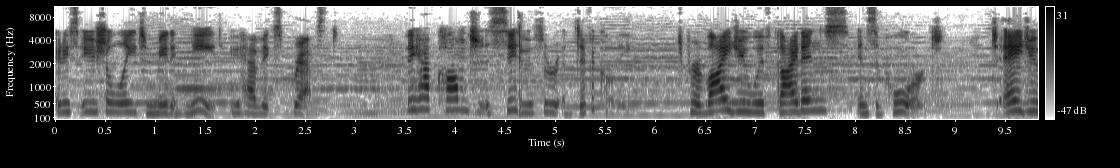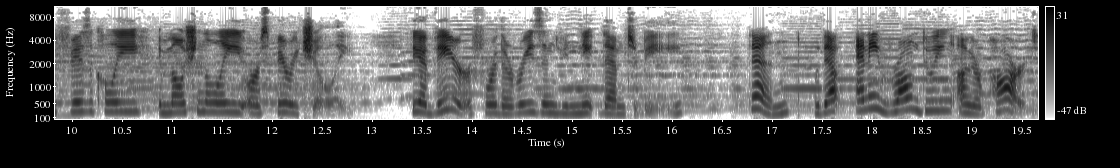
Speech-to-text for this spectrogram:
it is usually to meet a need you have expressed. They have come to assist you through a difficulty, to provide you with guidance and support, to aid you physically, emotionally, or spiritually. They are there for the reason you need them to be. Then, without any wrongdoing on your part,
